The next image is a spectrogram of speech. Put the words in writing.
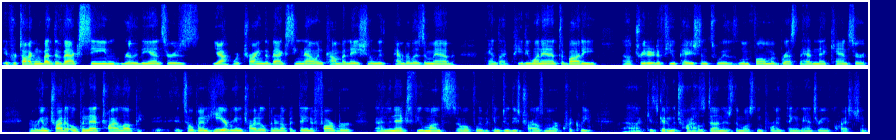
if we're talking about the vaccine, really the answer is yeah, we're trying the vaccine now in combination with pembrolizumab, anti-PD-1 antibody. Uh, treated a few patients with lymphoma, breast and head and neck cancer. And we're going to try to open that trial up. It's open here. We're going to try to open it up at Dana-Farber in the next few months. So hopefully we can do these trials more quickly because uh, getting the trials done is the most important thing in answering the question.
